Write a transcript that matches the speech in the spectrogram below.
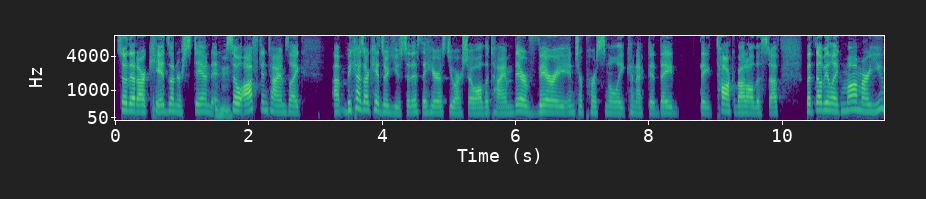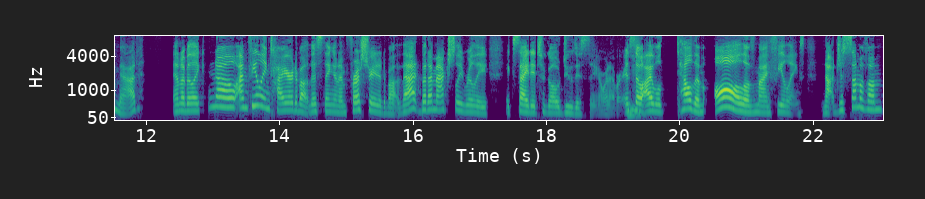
so that our kids understand it. Mhm. So oftentimes, like, uh, because our kids are used to this, they hear us do our show all the time. They're very interpersonally connected. They they talk about all this stuff, but they'll be like, "Mom, are you mad?" And I'll be like, "No, I'm feeling tired about this thing, and I'm frustrated about that, but I'm actually really excited to go do this thing or whatever." And so I will tell them all of my feelings, not just some of them,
